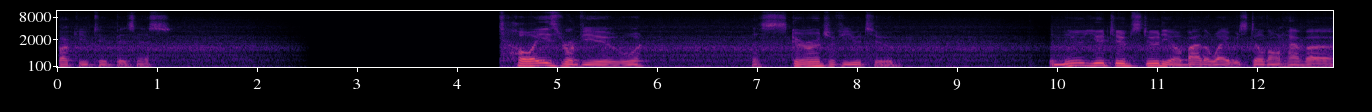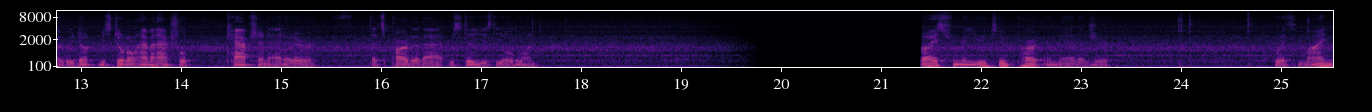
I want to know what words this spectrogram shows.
Fuck YouTube business. Toys review. The scourge of YouTube. The new YouTube studio, by the way, we still don't have a we don't we still don't have an actual caption editor that's part of that. We still use the old one. Advice from a YouTube partner manager with Mein.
